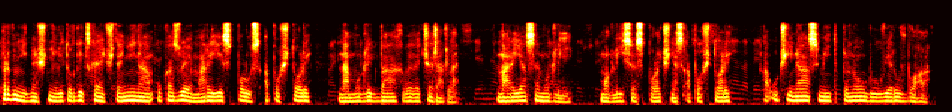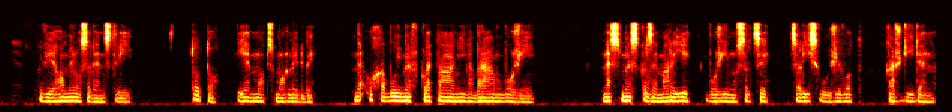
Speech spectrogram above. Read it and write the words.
První dnešní liturgické čtení nám ukazuje Marii spolu s apoštoly na modlitbách ve večeřadle. Maria se modlí, modlí se společně s apoštoly a učí nás mít plnou důvěru v Boha, v jeho milosedenství. Toto je moc modlitby. Neochabujme v klepání na bránu Boží. Nesme skrze Marii, Božímu srdci, celý svůj život každý den.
